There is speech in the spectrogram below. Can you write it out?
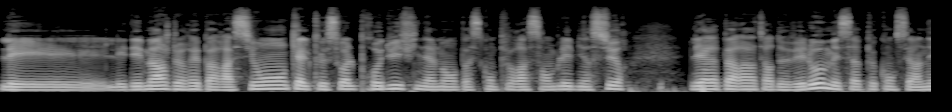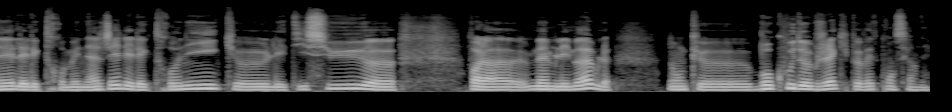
les, les, démarches de réparation, quel que soit le produit finalement, parce qu'on peut rassembler bien sûr les réparateurs de vélos, mais ça peut concerner l'électroménager, l'électronique, les tissus, voilà, même les meubles. Donc euh, beaucoup d'objets qui peuvent être concernés.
